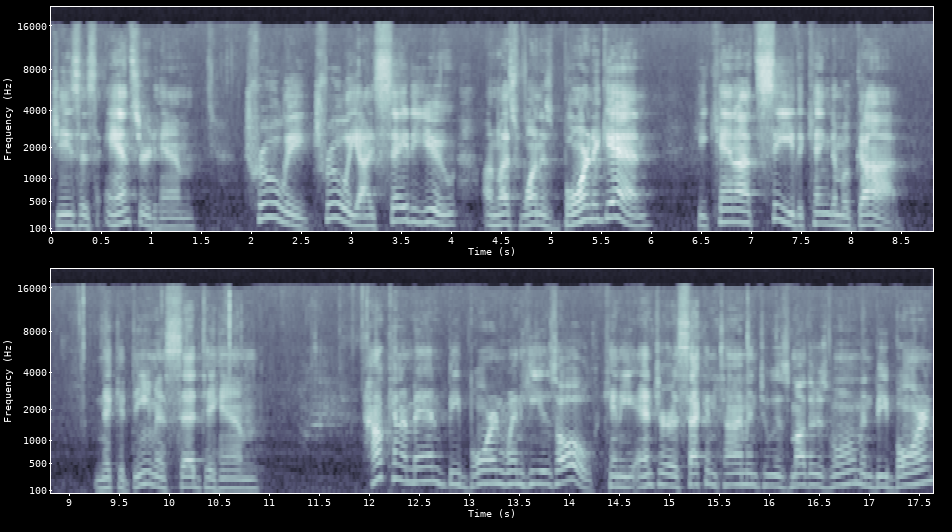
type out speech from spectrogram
Jesus answered him, Truly, truly, I say to you, unless one is born again, he cannot see the kingdom of God. Nicodemus said to him, How can a man be born when he is old? Can he enter a second time into his mother's womb and be born?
